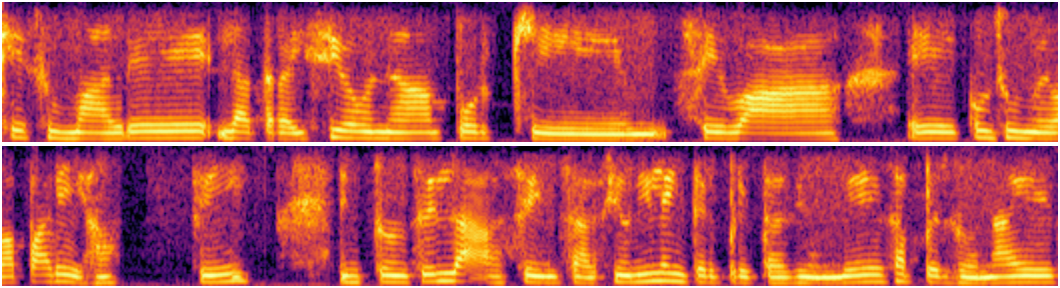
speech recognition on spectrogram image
que su madre la traiciona porque se va eh, con su nueva pareja ¿sí? Entonces la sensación y la interpretación de esa persona es,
